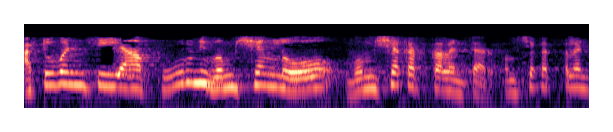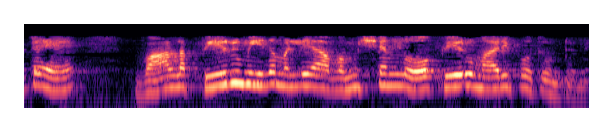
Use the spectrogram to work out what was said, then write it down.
అటువంటి ఆ పూరుని వంశంలో వంశకర్తలంటారు. వంశకర్తలంటే వాళ్ళ పేరు మీద మళ్ళీ ఆ వంశంలో పేరు మారిపోతూ ఉంటుంది.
